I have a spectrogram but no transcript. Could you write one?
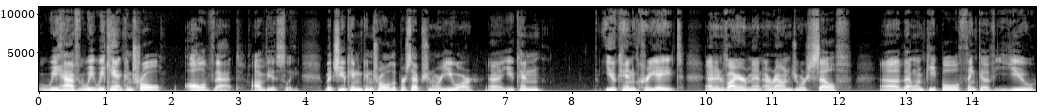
We have we we can't control all of that, obviously. But you can control the perception where you are. Uh, you can you can create an environment around yourself uh, that when people think of you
